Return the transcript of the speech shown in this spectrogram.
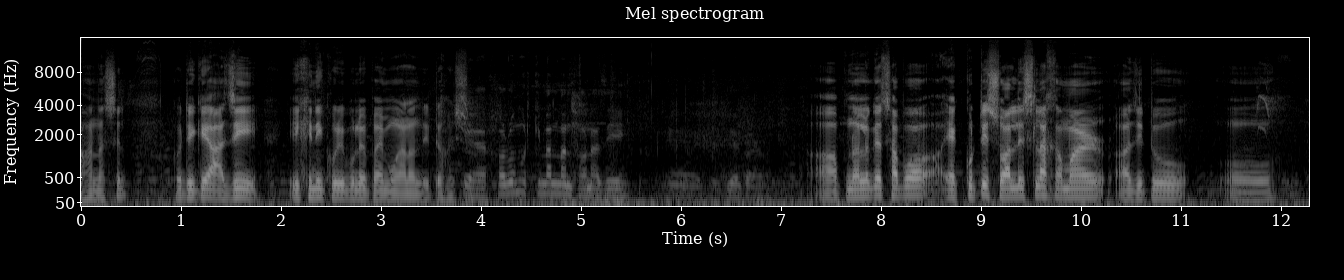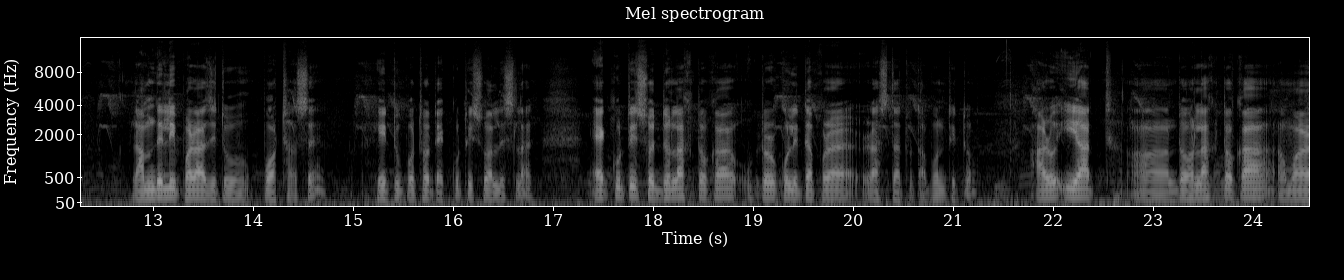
অহা নাছিল। গতিকে আজি এইখিনি কৰিবলৈ পাই মই আনন্দিত হৈছোঁ। আপোনালোকে চাব এক কোটি চৌৱাল্লিছ লাখ আমাৰ যিটো ৰামদেলি পাৰা যিটো পথ আছে সেইটো পথত এক কোটি চৌৰাল্লিছ লাখ এক কোটি চৈধ্য লাখ টকা উত্তৰ কলিতাপাৰা ৰাস্তাটোত আবণ্টিত আৰু ইয়াত দহ লাখ টকা আমাৰ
